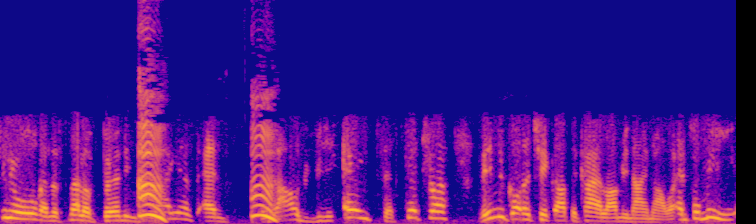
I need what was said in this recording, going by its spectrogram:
fuel and the smell of burning mm. tires and mm. loud V8s, etc., then you've got to check out the Kyalami 9 Hour. And for me,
